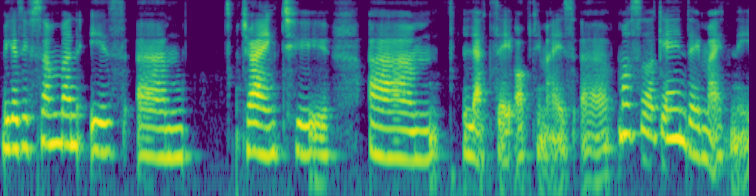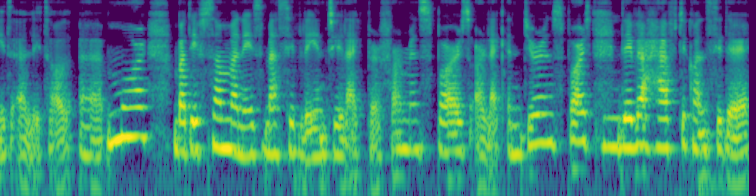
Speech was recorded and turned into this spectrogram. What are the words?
Because if someone is um, trying to um, let's say optimize uh, muscle gain they might need a little uh, more. But if someone is massively into like performance sports or like endurance sports they will have to consider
